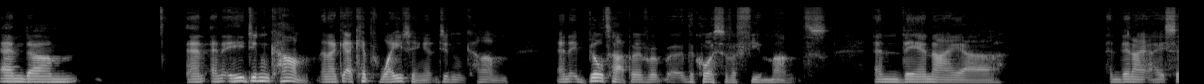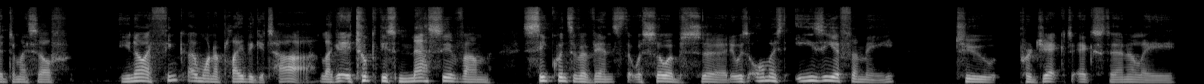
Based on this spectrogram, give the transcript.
and um, and and he didn't come, and I, I kept waiting, it didn't come. And it built up over uh, the course of a few months. And then i uh and then I, I said to myself you know i think i want to play the guitar. Like it took this massive um sequence of events that were so absurd it was almost easier for me to project externally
